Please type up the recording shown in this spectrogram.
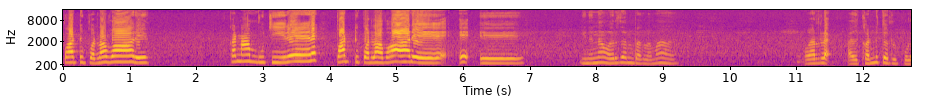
பாட்டு பண்ணலாம் வாரே கண்ணாம்பூச்சி ரேரே பாட்டு பண்ணலாம் வாரே ஏ ஏ. என்னென்ன வருதான்னு பார்க்கலாமா? வரல. அது கண்ணு தட்டு போல.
